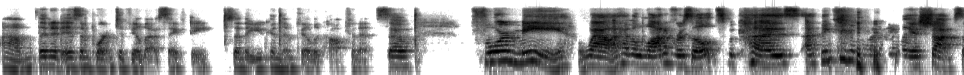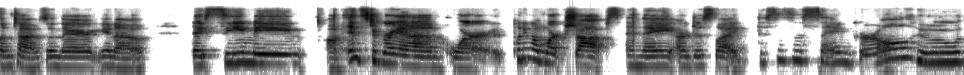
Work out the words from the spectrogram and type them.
um, that it is important to feel that safety so that you can then feel the confidence. So for me, wow, I have a lot of results because I think people my family is shocked sometimes when they're, you know, they see me on Instagram or putting on workshops and they are just like, this is the same girl who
